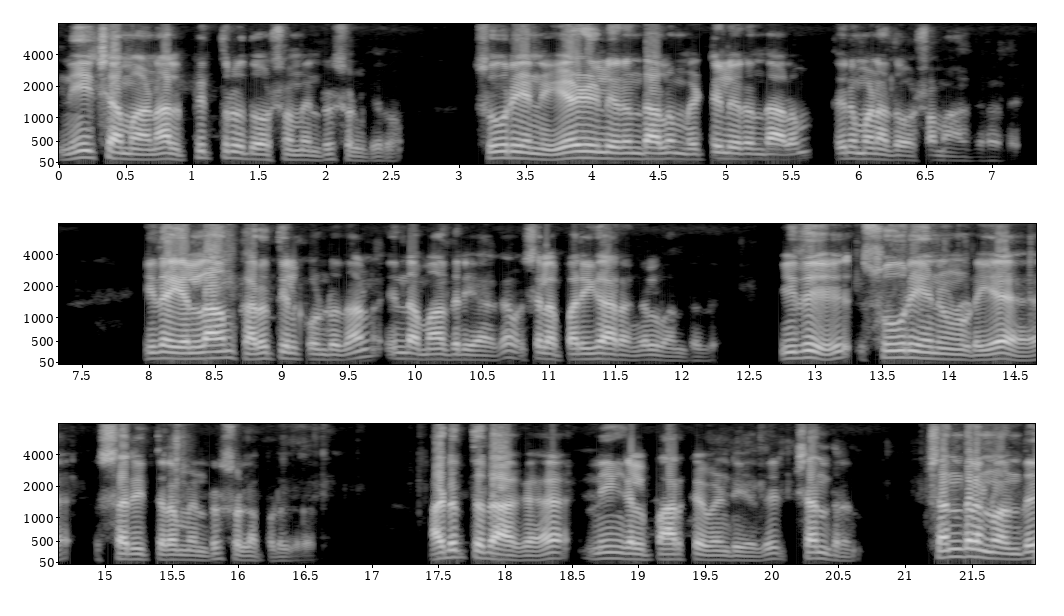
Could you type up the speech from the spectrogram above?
நீச்சமானால் பித்ரு தோஷம் என்று சொல்கிறோம். சூரியன் ஏழில் இருந்தாலும் எட்டில் இருந்தாலும் திருமண தோஷம் ஆகிறது இதையெல்லாம் கருத்தில் கொண்டுதான் இந்த மாதிரியாக சில பரிகாரங்கள் வந்தது. இது சூரியனுடைய சரித்திரம் என்று சொல்லப்படுகிறது. அடுத்ததாக நீங்கள் பார்க்க வேண்டியது சந்திரன். சந்திரன் வந்து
